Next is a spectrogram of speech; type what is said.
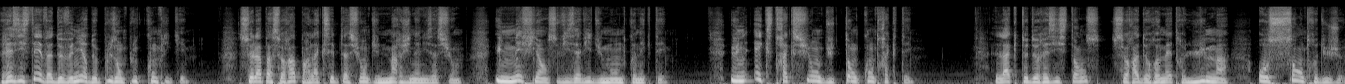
Résister va devenir de plus en plus compliqué. Cela passera par l'acceptation d'une marginalisation, une méfiance vis-à-vis du monde connecté, une extraction du temps contracté. L'acte de résistance sera de remettre l'humain au centre du jeu.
